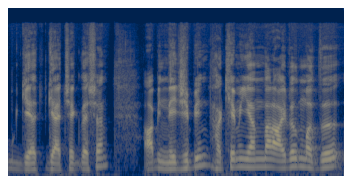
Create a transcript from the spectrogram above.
bu ger- gerçekleşen. Abi Necip'in hakemin yanından ayrılmadığı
